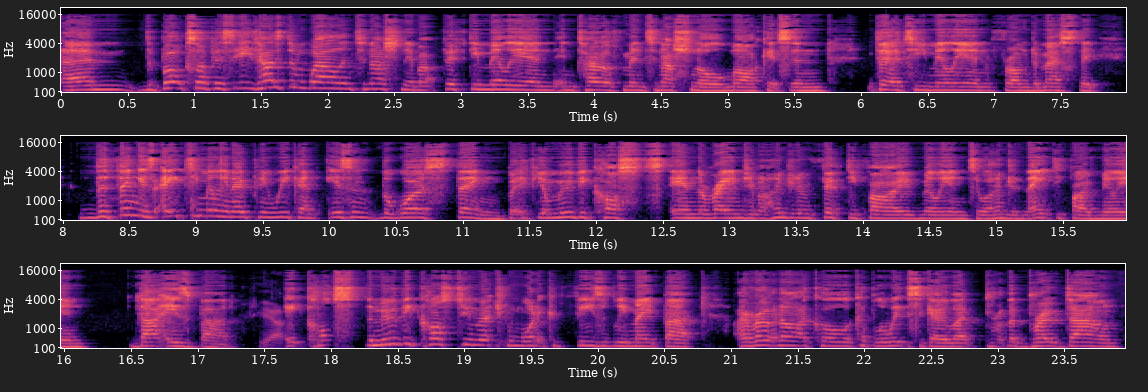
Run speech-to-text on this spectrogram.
Um, the box office it has done well internationally, about 50 million in total from international markets and 30 million from domestic. The thing is, 80 million opening weekend isn't the worst thing, but if your movie costs in the range of 155 million to 185 million, that is bad. Yeah. It costs the movie costs too much from what it could feasibly make back. I wrote an article a couple of weeks ago, like br- that broke down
